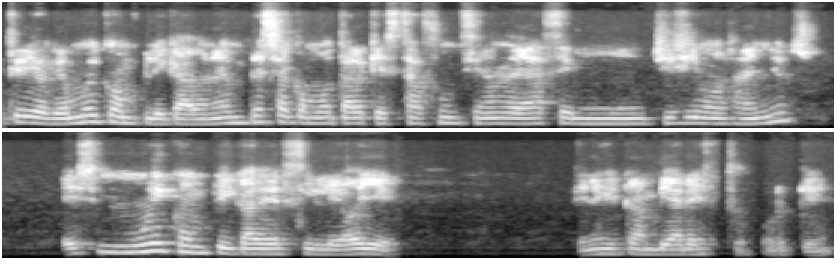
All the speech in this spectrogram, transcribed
digo que es muy complicado. Una empresa como tal que está funcionando desde hace muchísimos años, es muy complicado decirle, oye, tienes que cambiar esto, porque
